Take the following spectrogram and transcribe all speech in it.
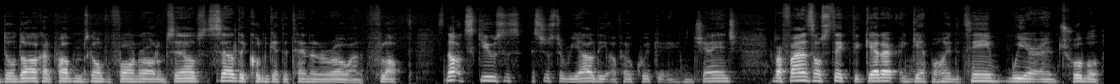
Dundalk had problems going for four in a row themselves. Celtic couldn't get the ten in a row and flopped. It's not excuses, it's just a reality of how quick it can change. If our fans don't stick together and get behind the team, we are in trouble.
